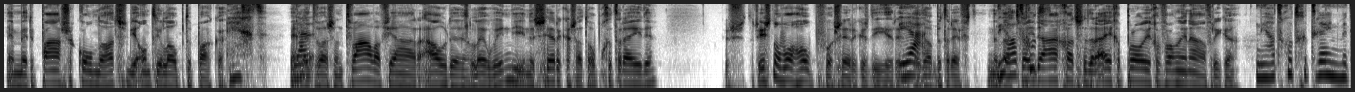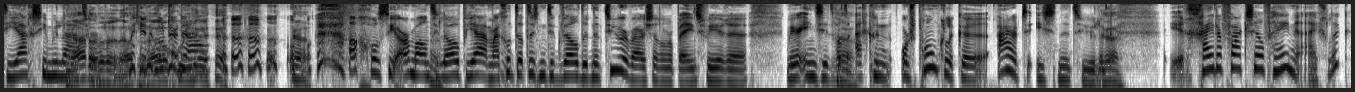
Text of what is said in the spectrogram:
En met een paar seconden had ze die antiloop te pakken. Echt? En Ja, het was een 12 jaar oude leeuwin die in de circus had opgetreden. Dus er is nog wel hoop voor circusdieren Ja, wat dat betreft. En na twee goed- dagen had ze haar eigen prooi gevangen in Afrika. Die had goed getraind met die jaagsimulator. Ja, dat was, dat was. Ach, gos, die arme antilopen. Ja, maar goed, dat is natuurlijk wel de natuur waar ze dan opeens weer, eh, weer in zit. Wat Ja. eigenlijk hun oorspronkelijke aard is natuurlijk. Ja. Ga je er vaak zelf heen eigenlijk?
